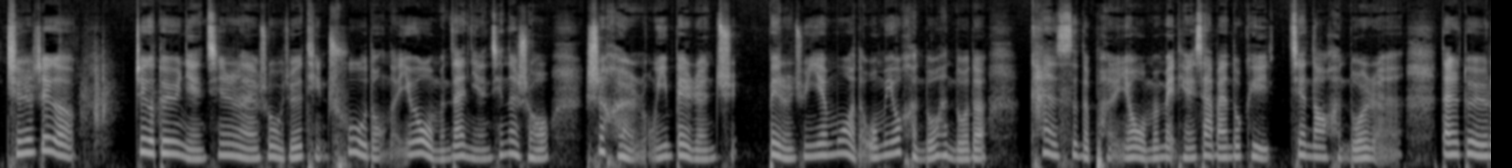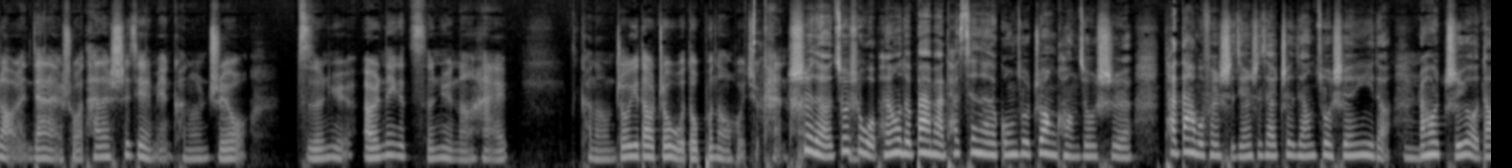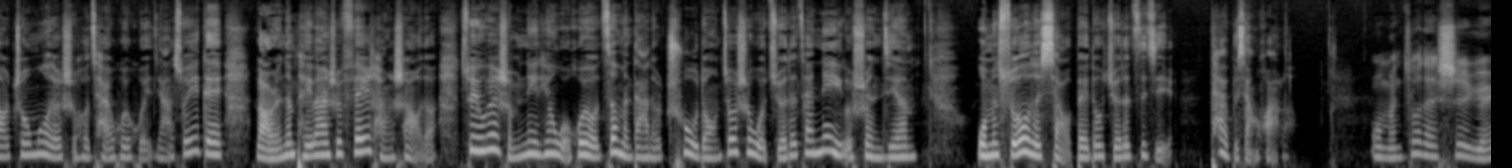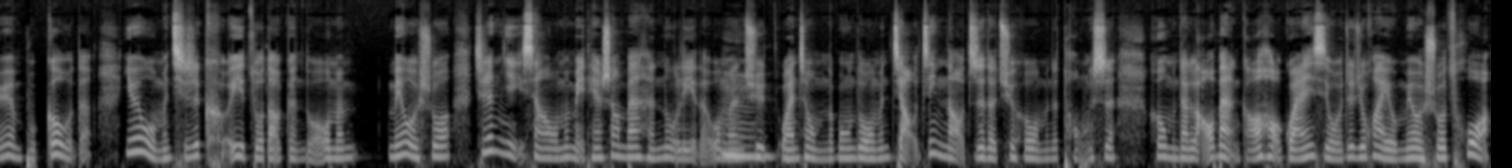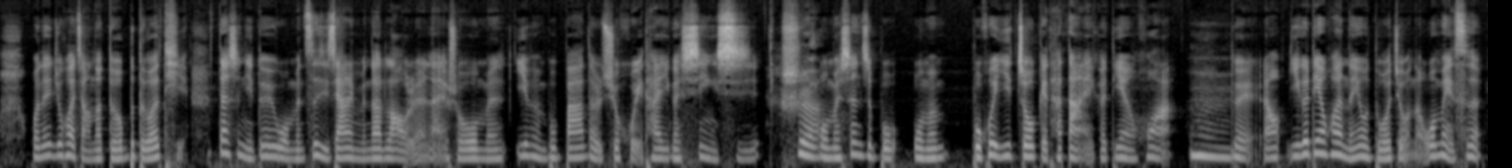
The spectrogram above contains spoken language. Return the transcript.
其实这个这个对于年轻人来说，我觉得挺触动的，因为我们在年轻的时候是很容易被人群被人群淹没的，我们有很多很多的。看似的朋友，我们每天下班都可以见到很多人，但是对于老人家来说，他的世界里面可能只有子女，而那个子女呢，还可能周一到周五都不能回去看他。是的，就是嗯我朋友的爸爸，他现在的工作状况就是，他大部分时间是在浙江做生意的，嗯，然后只有到周末的时候才会回家，所以给老人的陪伴是非常少的。所以为什么那天我会有这么大的触动，就是我觉得在那一个瞬间，我们所有的小辈都觉得自己太不像话了。我们做的是远远不够的，因为我们其实可以做到更多。我们没有说，其实你想，我们每天上班很努力的，我们去嗯完成我们的工作，我们绞尽脑汁的去和我们的同事、和我们的老板搞好关系。我这句话有没有说错？我那句话讲的得不得体？但是你对于我们自己家里面的老人来说，我们 even 不 bother 去回他一个信息，是我们甚至不，我们不会一周给他打一个电话。嗯，对，然后一个电话能有多久呢？我每次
